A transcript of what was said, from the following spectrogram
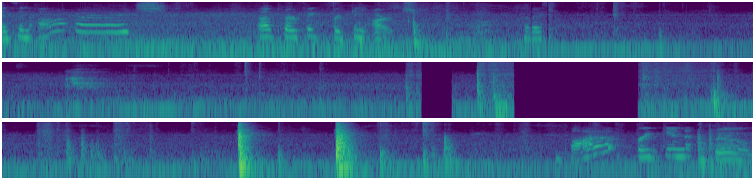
it's an arch. A perfect freaking arch. I... Bada freaking boom.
